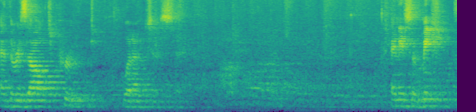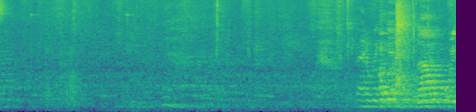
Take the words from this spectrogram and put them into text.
and the result proved what I just said. Any submissions? Where do we go? Okay, now we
